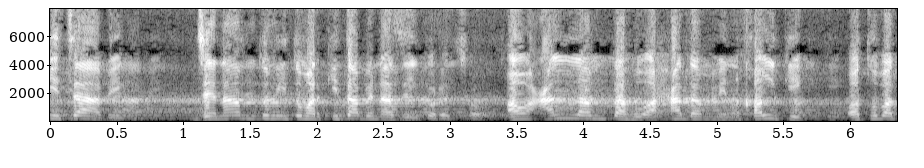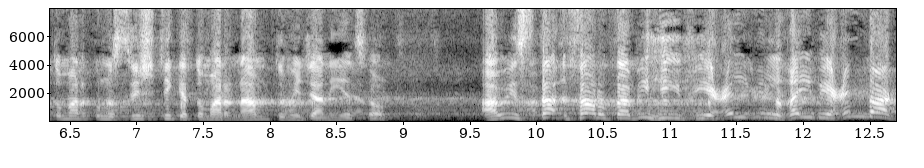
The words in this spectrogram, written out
কিতাবিক, যে নাম তুমি তোমার কিতাবে নাজিল করেছ। আও আল্লাম তাহু আহাদাম মিন খালকিক, অথবা তোমার কোন সৃষ্টিকে তোমার নাম তুমি জানিয়েছো। আও ইস্তাসারতা বিহি ফি ইলমিল গায়বি ইনদাক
